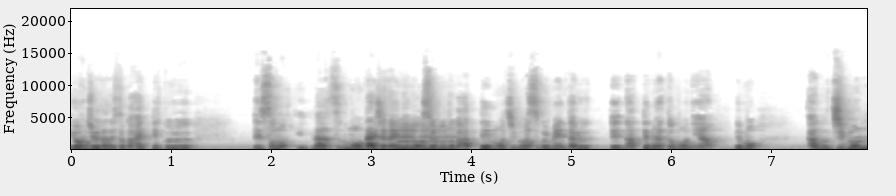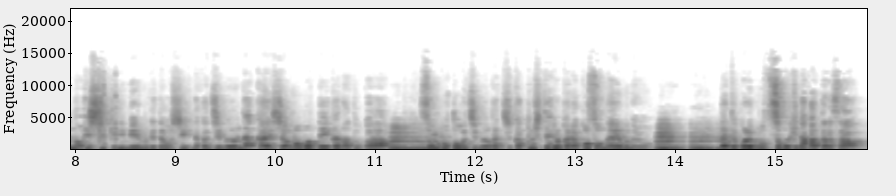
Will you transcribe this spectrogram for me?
40代の人が入ってくるでそのいなその問題じゃないけど、うんうんうん。そういうことがあってもう自分はすごいメンタルってなってるんやと思うんや。でもあの自分の意識に目向けてほしい。なんか自分が会社を守っていかなとか、うんうんうん。そういうことを自分が自覚してるからこそ悩むのよ、うんうんうん。だってこれもうすぐ来なかったらさ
